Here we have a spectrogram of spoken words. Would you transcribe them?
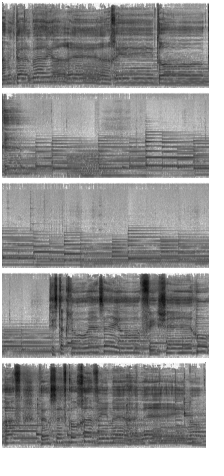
המגדל בירח יתרוקן. תסתכלו איזה יופי שהוא ואוסף כוכבים מעלינו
